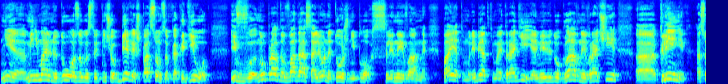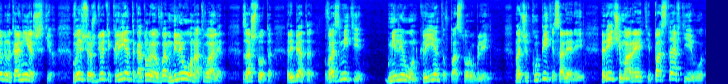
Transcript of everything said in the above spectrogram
ни минимальную дозу выставить, ничего. Бегаешь под солнцем, как идиот. И, в, ну, правда, вода соленая тоже неплохо, соляные ванны. Поэтому, ребятки мои дорогие, я имею в виду главные врачи э, клиник, особенно коммерческих, вы все ждете клиента, который вам миллион отвалит за что-то. Ребята, возьмите миллион клиентов по 100 рублей. Значит, купите солярий Ричи Моретти, поставьте его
